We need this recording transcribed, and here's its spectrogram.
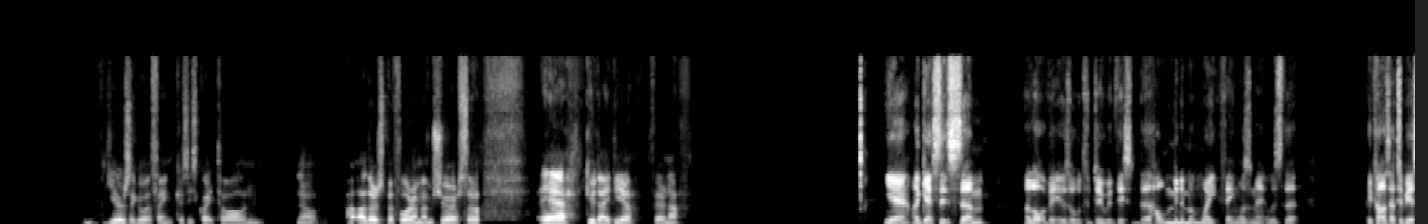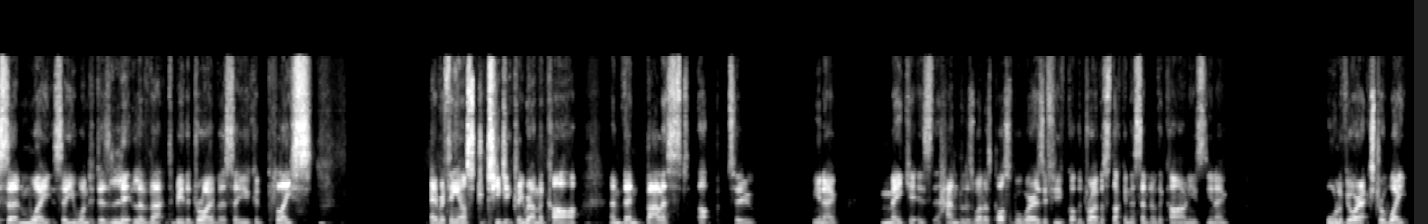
years ago, I think, because he's quite tall, and you know, others before him, I'm sure. So, yeah, good idea. Fair enough. Yeah, I guess it's um a lot of it is all to do with this the whole minimum weight thing, wasn't it? Was that the cars had to be a certain weight, so you wanted as little of that to be the driver, so you could place everything else strategically around the car and then ballast up to, you know, make it as handle as well as possible. Whereas if you've got the driver stuck in the center of the car and he's, you know, all of your extra weight,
